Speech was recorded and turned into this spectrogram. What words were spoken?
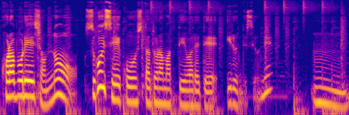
コラボレーションのすごい成功したドラマって言われているんですよね。うん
